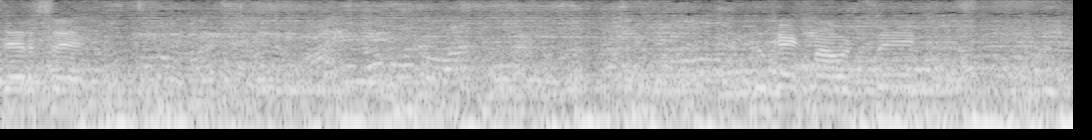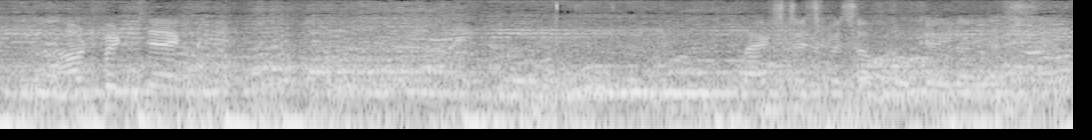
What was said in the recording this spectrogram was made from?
देर से। Look at my outfit outfit check backstage पे सब रोकेगा हैं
